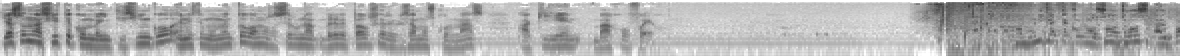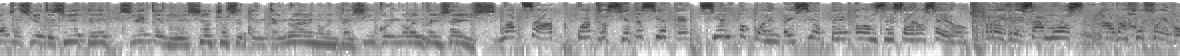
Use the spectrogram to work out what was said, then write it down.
Ya son las 7 con 25. En este momento vamos a hacer una breve pausa y regresamos con más aquí en Bajo Fuego. Comunícate con nosotros al 477-718-7995 y 96. WhatsApp 477-147-1100. Regresamos a Bajo Fuego.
